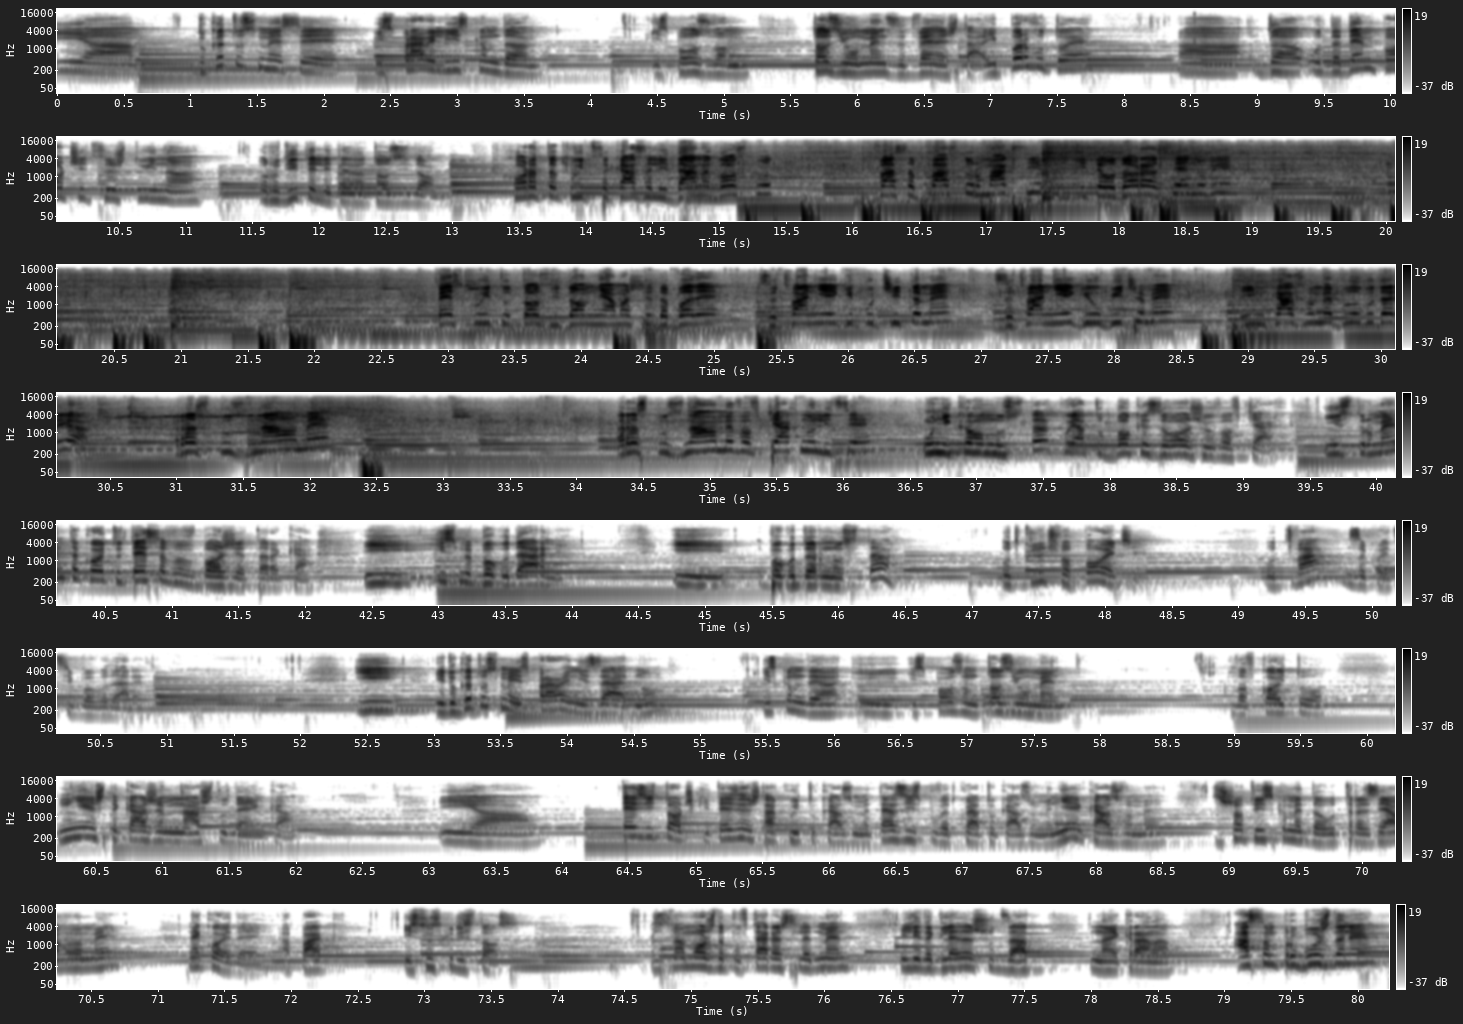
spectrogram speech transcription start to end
И а, докато сме се изправили, искам да използвам този момент за две неща. И първото е а, да отдадем почет също и на родителите на този дом. Хората, които са казали да на Господ, това са пастор Максим и Теодора Асенови, без които този дом нямаше да бъде. Затова ние ги почитаме, затова ние ги обичаме и им казваме благодаря. Разпознаваме разпознаваме в тяхно лице уникалността, която Бог е заложил в тях. Инструмента, който те са в Божията ръка. И, и сме благодарни. И благодарността отключва повече от това, за което си благодарен. И, и докато сме изправени заедно, искам да и използвам този момент, в който ние ще кажем нашото ДНК. И а, тези точки, тези неща, които казваме, тази изповед, която казваме, ние казваме, защото искаме да отразяваме не кой да е, а пак Исус Христос. Затова можеш да повтаряш след мен или да гледаш отзад на екрана. Аз съм пробуждане,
